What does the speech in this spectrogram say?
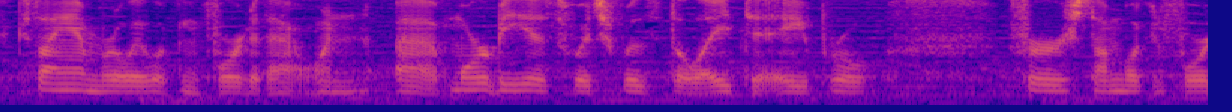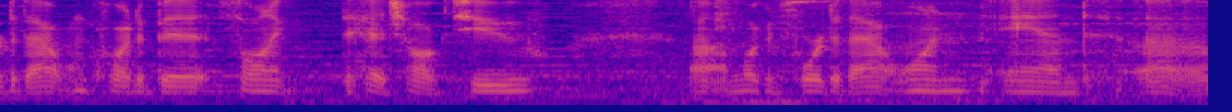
because I am really looking forward to that one. Uh, Morbius, which was delayed to April 1st, I'm looking forward to that one quite a bit. Sonic the Hedgehog 2, uh, I'm looking forward to that one, and uh,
